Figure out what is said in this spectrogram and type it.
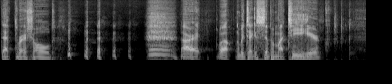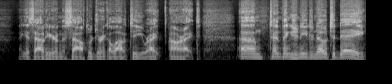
that threshold. All right. Well, let me take a sip of my tea here. I guess out here in the South, we drink a lot of tea, right? All right. Um, 10 things you need to know today.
